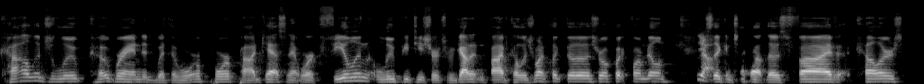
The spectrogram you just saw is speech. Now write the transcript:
College Loop co-branded with the War Report Podcast Network. Feeling loopy t-shirts. We've got it in five colors. You want to click those real quick for them, Dylan? Yeah. So they can check out those five colors.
